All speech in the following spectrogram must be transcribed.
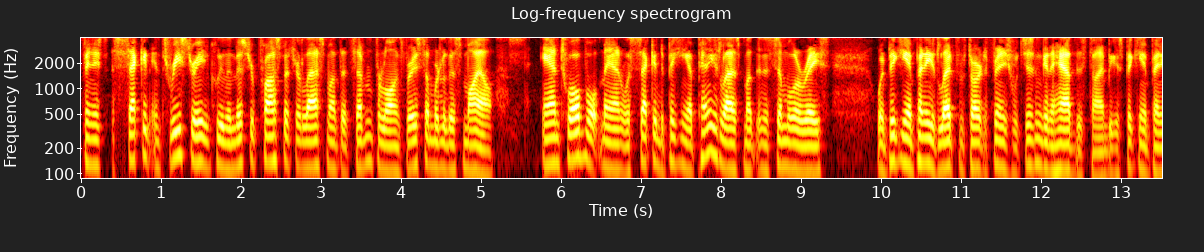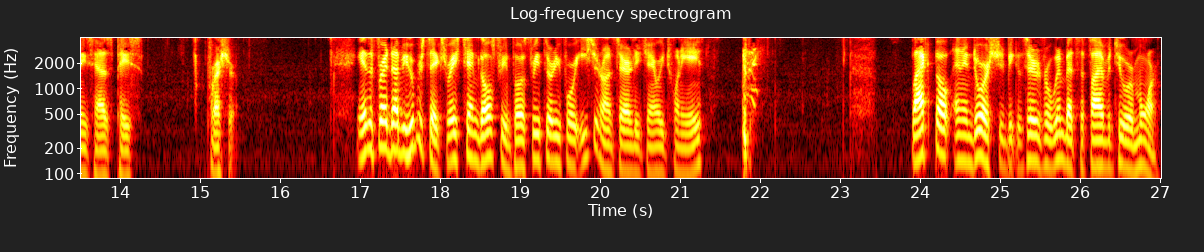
finished second in three straight, including the Mr. Prospector last month at seven furlongs, very similar to this mile. And 12 Volt Man was second to Picking Up Pennies last month in a similar race when Picking Up Pennies led from start to finish, which isn't going to have this time because Picking Up Pennies has pace pressure. In the Fred W. Hooper Stakes, race 10 Gulfstream, post 334 Eastern on Saturday, January 28th. Black belt and endorsed should be considered for win bets of 5 or 2 or more.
